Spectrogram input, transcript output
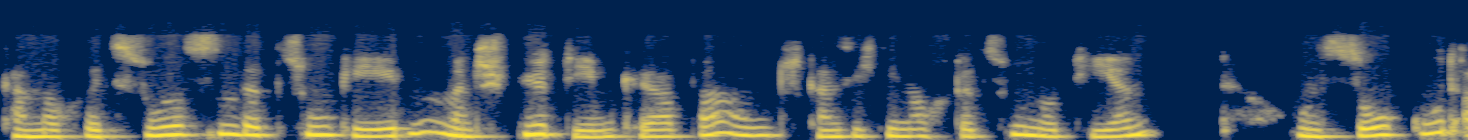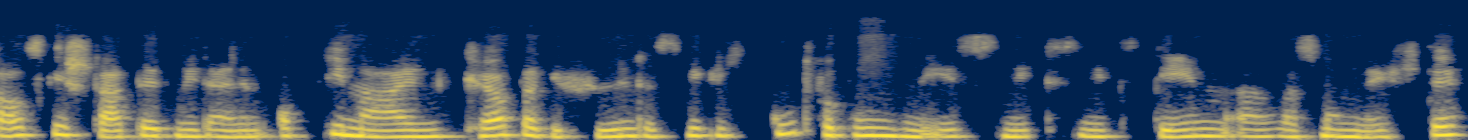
kann noch Ressourcen dazugeben, man spürt die im Körper und kann sich die noch dazu notieren und so gut ausgestattet mit einem optimalen Körpergefühl, das wirklich gut verbunden ist mit, mit dem, äh, was man möchte,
